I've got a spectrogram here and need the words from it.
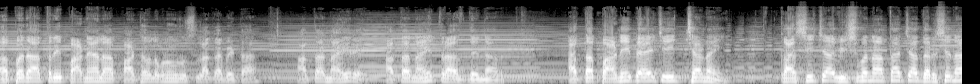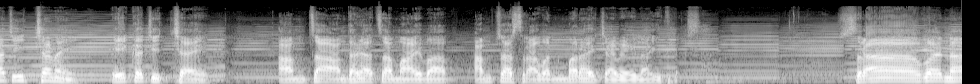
अपरात्री पाण्याला पाठवलं म्हणून रुसला का बेटा? आता नाही रे आता नाही त्रास देणार. आता पाणी प्यायची इच्छा नाही. काशीच्या विश्वनाथाच्या दर्शनाची इच्छा नाही. एकच इच्छा आहे. आमचा आंधळ्याचा मायबाप आमचा श्रावण मरायच्या वेळेला इथे असा श्रावणा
